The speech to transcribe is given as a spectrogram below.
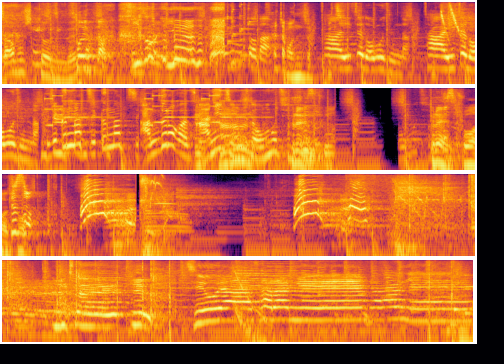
짜부 시켰는데. 이거 이거부터다. 살짝 얹어. 자 이제 넘어진다. 자 이제 넘어진다. 이제 끝났지 끝났지. 안 들어가지. 아니지 이제 넘어지지. 그래, 좋아. 그래, 좋아, 좋아. 지우야 사랑해. 사랑해.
